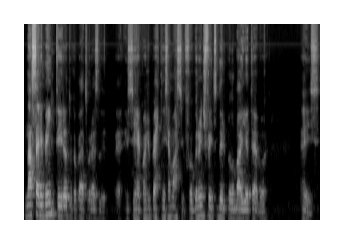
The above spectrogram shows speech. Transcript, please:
na Série B inteira do Campeonato Brasileiro. É, esse recorde pertence a Marcinho. Foi o grande feito dele pelo Bahia até agora. É esse.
